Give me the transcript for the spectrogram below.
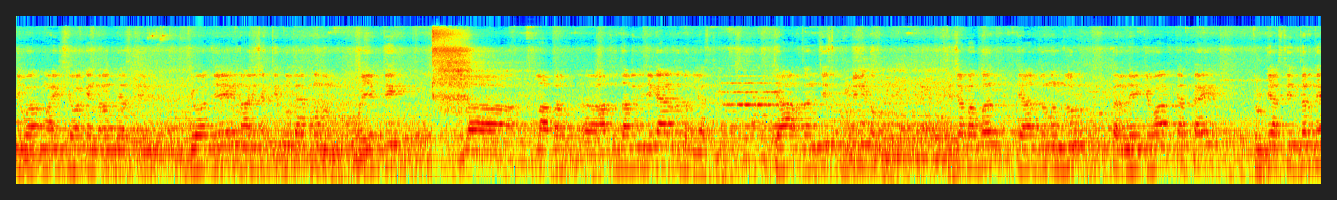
किंवा माहिती सेवा केंद्रातले असतील किंवा जे नारी शक्ती दूत ॲपमधून वैयक्तिक ला- लाभार्थ अर्जदारांनी जे काही अर्ज भरले असतील त्या अर्जांची स्क्रुटिनी करून त्याच्याबाबत ते अर्ज मंजूर करणे किंवा त्यात काही त्रुटी असतील तर ते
